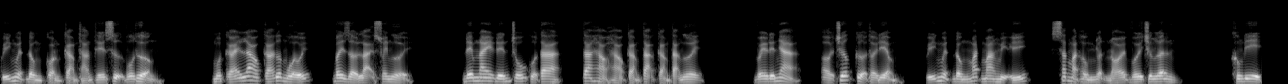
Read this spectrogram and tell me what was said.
quý nguyệt đồng còn cảm thán thế sự vô thường. Một cái lao cá ướp muối, bây giờ lại xoay người. Đêm nay đến chỗ của ta ta hảo hảo cảm tạ cảm tạ ngươi. Về đến nhà, ở trước cửa thời điểm, quý nguyệt đồng mắt mang mỹ ý, sắc mặt hồng nhuận nói với trương lân. Không đi.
